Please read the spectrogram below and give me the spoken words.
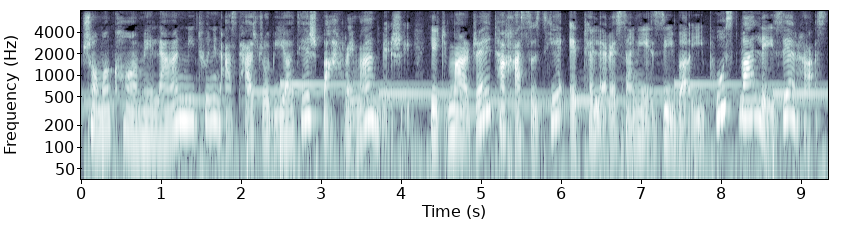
شما کاملا می‌تونین از تجربیاتش بهرهمند بشید یک مرجع تخصصی اطلاع رسانی زیبایی پوست و لیزر هست.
